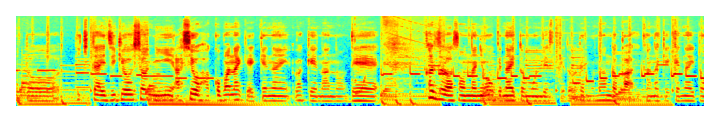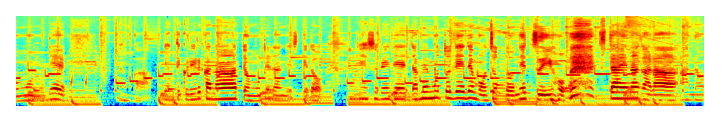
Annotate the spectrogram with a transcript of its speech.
えっと、行きたい事業所に足を運ばなきゃいけないわけなので数はそんなに多くないと思うんですけどでも何度か行かなきゃいけないと思うのでなんかやってくれるかなって思ってたんですけどでそれでダメ元ででもちょっと熱意を 伝えながら、あの、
